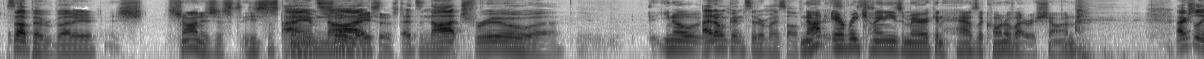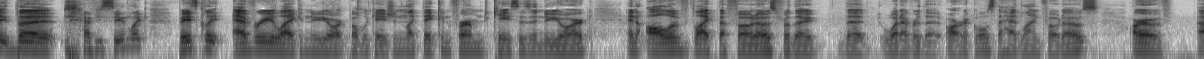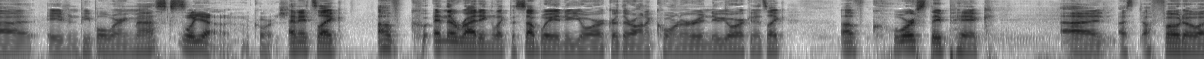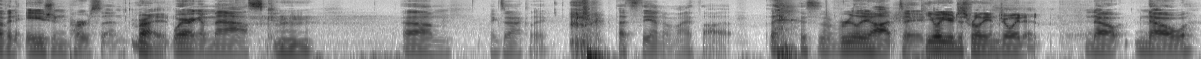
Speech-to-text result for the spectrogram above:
What's up, everybody? Sh- Sean is just he's just I am so not racist. That's not true. You know, I don't consider myself. not every Chinese American has the coronavirus, Sean. Actually, the have you seen like basically every like New York publication like they confirmed cases in New York and all of like the photos for the the whatever the articles the headline photos are of uh Asian people wearing masks Well, yeah, of course. and it's like of co- and they're riding like the subway in New York or they're on a corner in New York and it's like of course they pick uh, a a photo of an Asian person Right. wearing a mask. hmm Um, exactly. That's the end of my thought. this is a really hot take. You, you just really enjoyed it. No, no.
